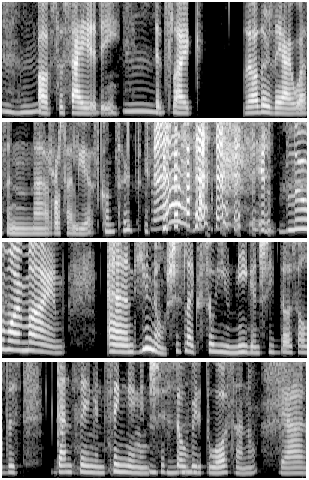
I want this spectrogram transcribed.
mm-hmm. of society. Mm. It's like the other day I was in a Rosalia's concert. it blew my mind. And you know, she's like so unique and she does all this dancing and singing and mm -hmm. she's so mm-hmm. virtuosa, no? Yeah.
